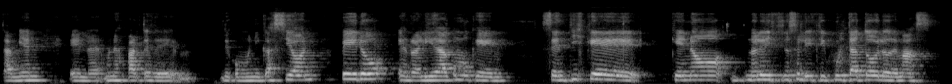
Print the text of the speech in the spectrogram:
también en unas partes de, comunicación, pero en realidad como que sentís que, no, no, le, se le dificulta todo lo demás.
